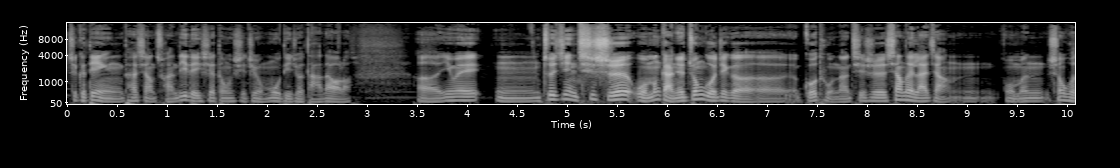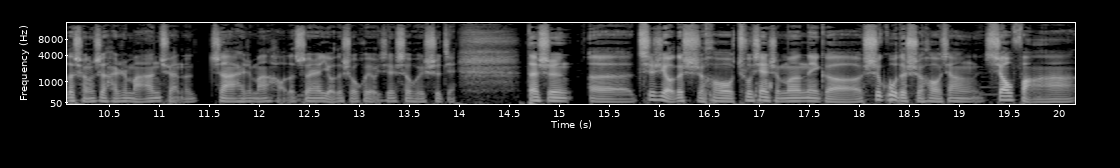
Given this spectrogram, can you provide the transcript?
这个电影他想传递的一些东西，这种目的就达到了。呃，因为嗯，最近其实我们感觉中国这个国土呢，其实相对来讲，嗯我们生活的城市还是蛮安全的，治安还是蛮好的。虽然有的时候会有一些社会事件，但是呃，其实有的时候出现什么那个事故的时候，像消防啊、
